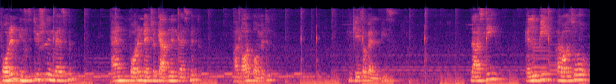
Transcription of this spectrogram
Foreign institutional investment and foreign venture capital investment are not permitted in case of LLPs. Lastly, LLPs are also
